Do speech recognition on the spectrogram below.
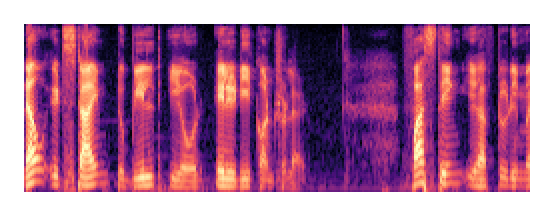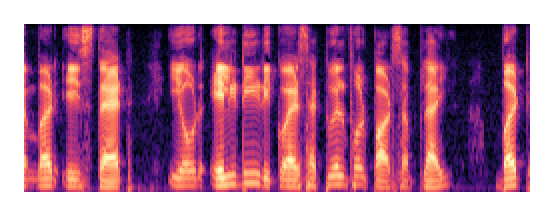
Now it's time to build your LED controller. First thing you have to remember is that your LED requires a 12 volt power supply, but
